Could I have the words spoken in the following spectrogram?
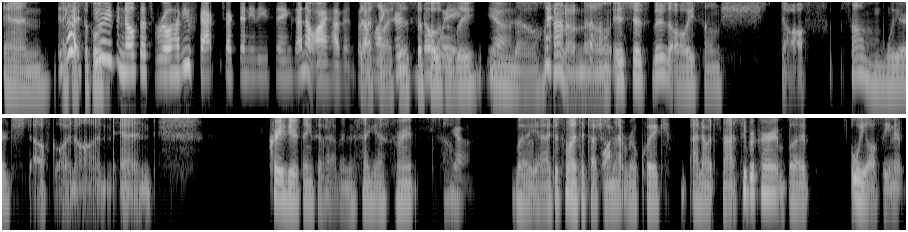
And Is I that guess do you suppose even know if that's real? Have you fact checked any of these things? I know I haven't, but I'm that's why like, I there's said no supposedly. Yeah. No, I don't know. It's just there's always some stuff, some weird stuff going on, and crazier things have happened, I guess, right? So Yeah. But yeah, I just wanted to touch on that real quick. I know it's not super current, but we all seen it.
